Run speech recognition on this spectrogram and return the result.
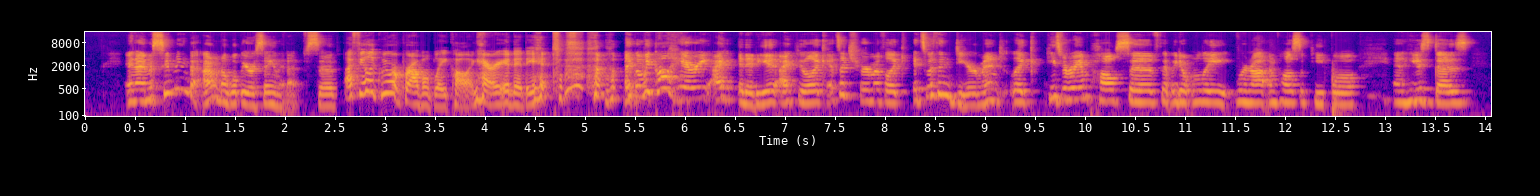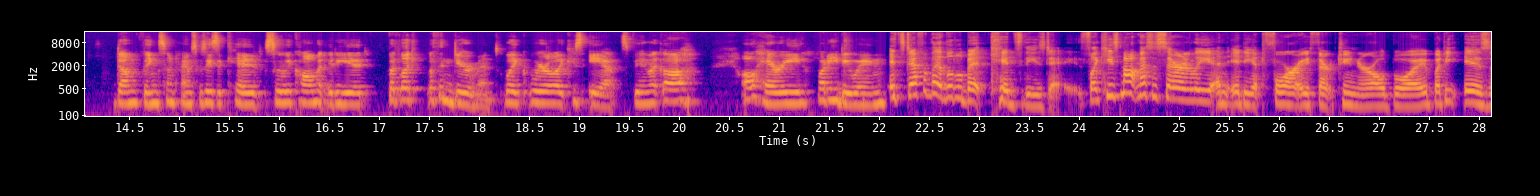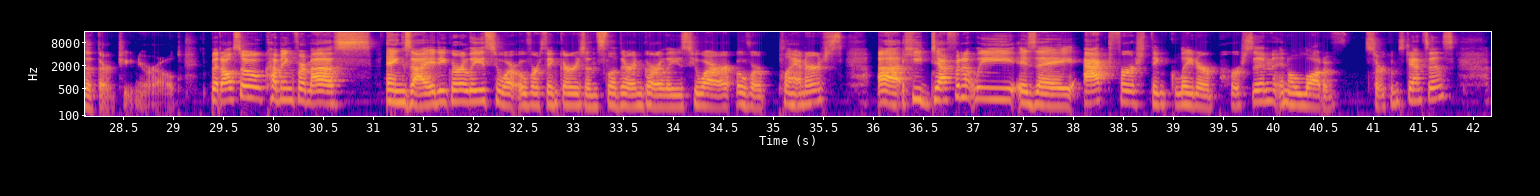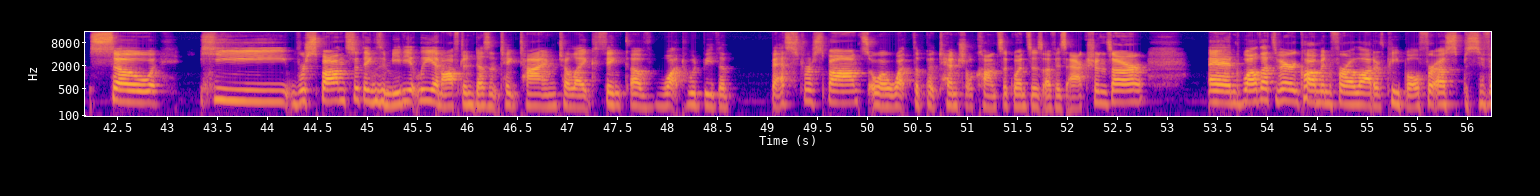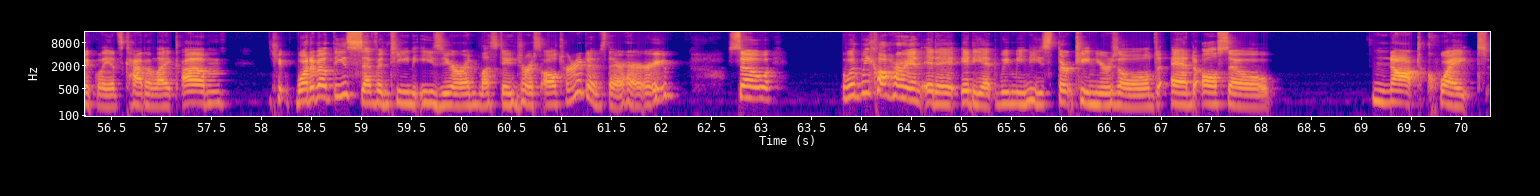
And I'm assuming that I don't know what we were saying in that episode. I feel like we were probably calling Harry an idiot. like when we call Harry I, an idiot, I feel like it's a term of like it's with endearment. Like he's very impulsive. That we don't really we're not impulsive people, and he just does dumb things sometimes because he's a kid. So we call him an idiot, but like with endearment. Like we're like his aunts, being like, oh. Oh, Harry, what are you doing? it's definitely a little bit kids these days. Like, he's not necessarily an idiot for a 13 year old boy, but he is a 13 year old. But also coming from us, anxiety girlies who are overthinkers and Slytherin girlies who are over planners, uh, he definitely is a act first, think later person in a lot of circumstances. So he responds to things immediately and often doesn't take time to like think of what would be the best response or what the potential consequences of his actions are. And while that's very common for a lot of people, for us specifically, it's kind of like, um, what about these 17 easier and less dangerous alternatives there, Harry? So when we call Harry an idiot, idiot, we mean he's 13 years old and also not quite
